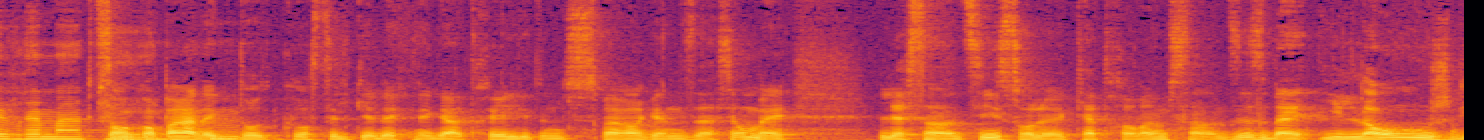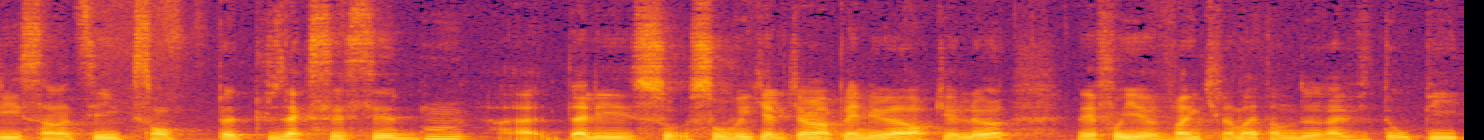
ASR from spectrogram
ouais, vraiment. Si on Puis- compare avec Mm. d'autres courses, le Québec Mega Trail est une super organisation, mais le sentier sur le 80 et 110, ben, il longe des sentiers qui sont peut-être plus accessibles Mm. d'aller sau- sauver quelqu'un en plein milieu, alors que là, des fois, il y a 20 km entre deux ravitaux, puis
